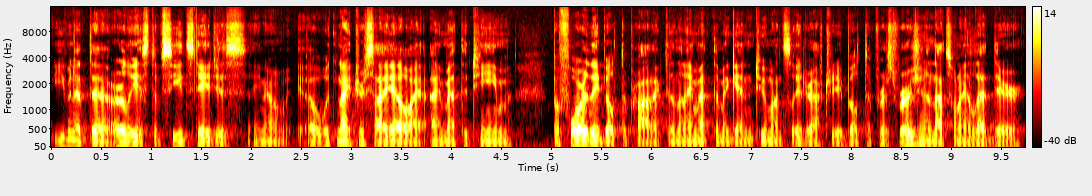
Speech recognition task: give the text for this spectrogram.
even at the earliest of seed stages, you know, uh, with Nitrous.io, I, I met the team before they built the product, and then I met them again two months later after they built the first version, and that's when I led their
